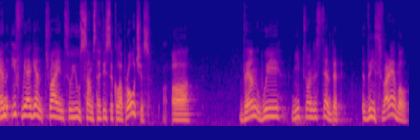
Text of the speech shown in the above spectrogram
And if we again trying to use some statistical approaches, uh, then we need to understand that this variable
